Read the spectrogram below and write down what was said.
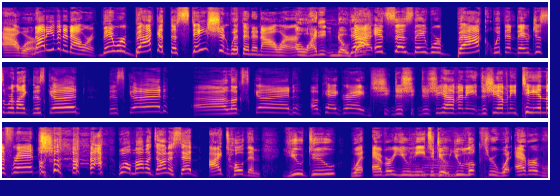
hour. Not even an hour. They were back at the station within an hour. oh, I didn't know yeah. that. It says they were back within, they just were like, this good? This good? Uh, looks good. Okay, great. She, does she does she have any does she have any tea in the fridge? well, Mama Donna said, I told them, you do whatever you need to do. You look through whatever,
